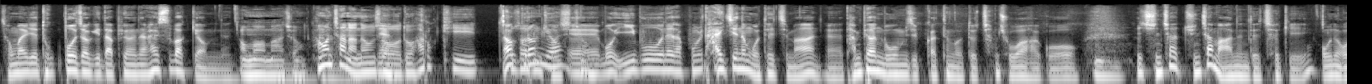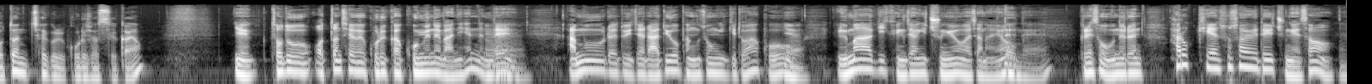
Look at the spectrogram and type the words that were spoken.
정말 이제 독보적이다 표현을 할 수밖에 없는. 어마어마하죠. 황원찬 아나운서도 하루키 아, 소설은 그럼요. 좋아하시죠? 예, 뭐 이분의 작품을 다 읽지는 못했지만 예, 단편 모음집 같은 것도 참 좋아하고 음. 진짜 진짜 많은데 책이 오늘 어떤 책을 고르셨을까요? 예, 저도 어떤 책을 고를까 고민을 많이 했는데 예. 아무래도 이제 라디오 방송이기도 하고 예. 음악이 굉장히 중요하잖아요. 네네. 그래서 오늘은 하루키의 소설들 중에서 네.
